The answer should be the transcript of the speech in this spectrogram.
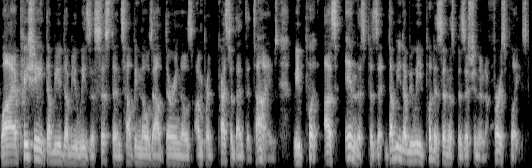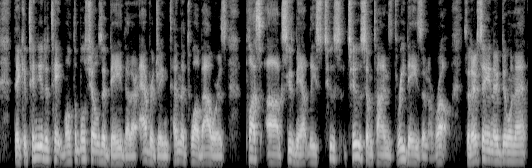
While I appreciate WWE's assistance helping those out during those unprecedented times, we put us in this position. WWE put us in this position in the first place. They continue to tape multiple shows a day that are averaging 10 to 12 hours plus, uh, excuse me, at least two, two, sometimes three days in a row. So they're saying they're doing that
